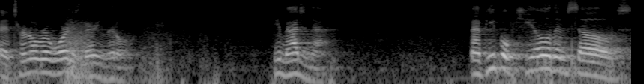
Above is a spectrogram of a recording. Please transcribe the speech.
eternal reward is very little. Can you imagine that? Man, people kill themselves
